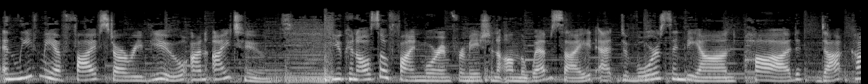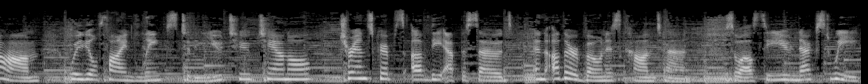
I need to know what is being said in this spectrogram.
and leave me a five star review on iTunes. You can also find more information on the website at divorceandbeyondpod.com, where you'll find links to the YouTube channel, transcripts of the episodes, and other bonus content. So I'll see you next week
